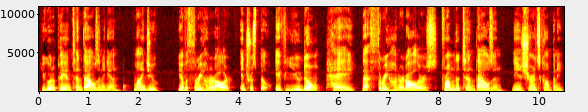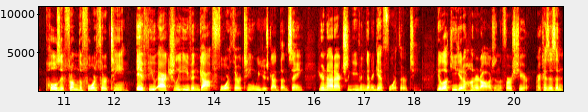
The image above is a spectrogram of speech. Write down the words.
you go to pay in 10,000 again. Mind you, you have a $300 interest bill. If you don't pay that $300 from the 10,000, the insurance company pulls it from the 413. If you actually even got 413, we just got done saying you're not actually even going to get 413. You're lucky you get $100 in the first year, right? Because it's a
